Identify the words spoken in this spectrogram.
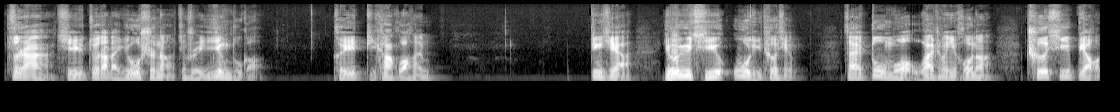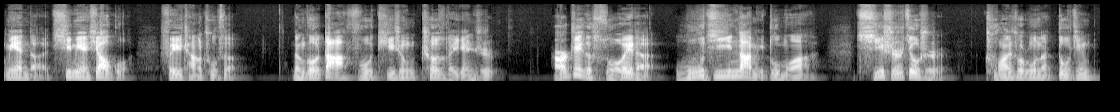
自然啊，其最大的优势呢就是硬度高，可以抵抗划痕，并且啊，由于其物理特性，在镀膜完成以后呢，车漆表面的漆面效果非常出色，能够大幅提升车子的颜值。而这个所谓的无机纳米镀膜啊，其实就是传说中的镀晶。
